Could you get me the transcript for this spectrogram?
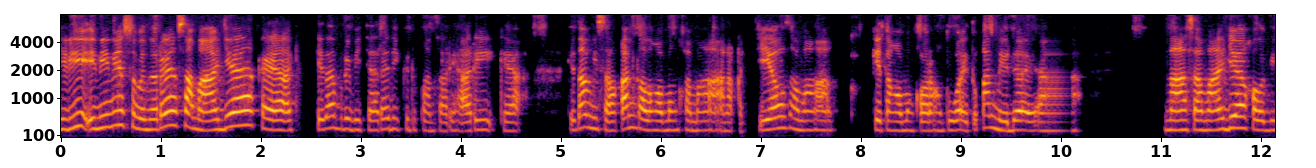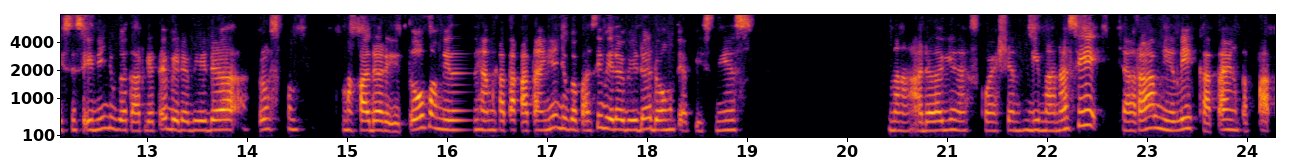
Jadi ini nih sebenarnya sama aja kayak kita berbicara di kehidupan sehari-hari kayak kita misalkan kalau ngomong sama anak kecil sama kita ngomong ke orang tua itu kan beda ya. Nah, sama aja kalau bisnis ini juga targetnya beda-beda. Terus maka dari itu pemilihan kata-katanya juga pasti beda-beda dong tiap bisnis. Nah, ada lagi next question. Gimana sih cara milih kata yang tepat?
